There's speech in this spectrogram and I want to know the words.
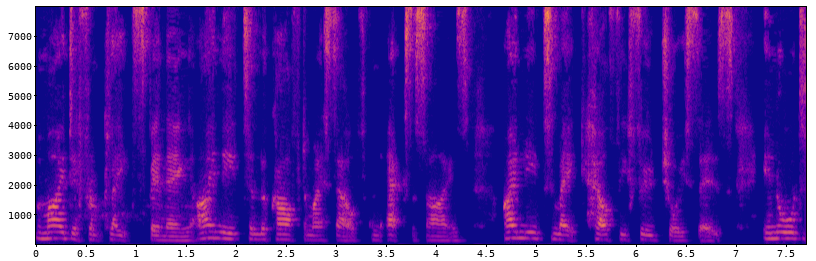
my different plates spinning. I need to look after myself and exercise. I need to make healthy food choices in order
